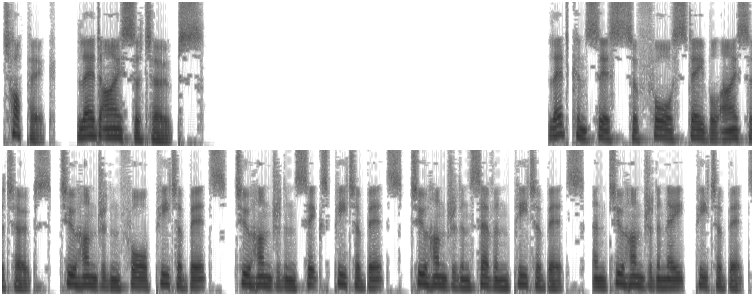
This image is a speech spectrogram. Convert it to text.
Topic: Lead isotopes Lead consists of four stable isotopes, 204 petabits, 206 petabits, 207 petabits, and 208 petabits.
